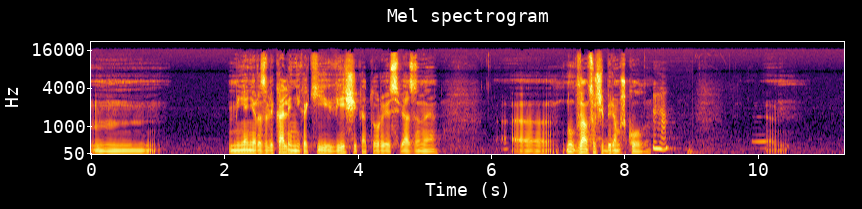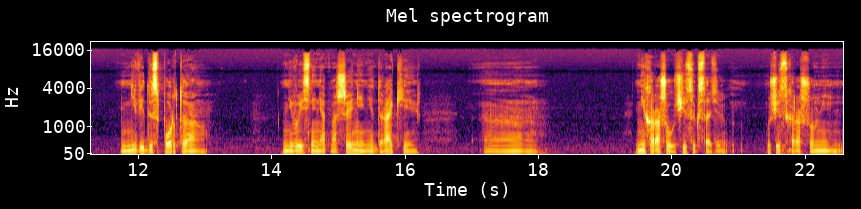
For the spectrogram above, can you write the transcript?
м- меня не развлекали никакие вещи, которые связаны, э, ну, в данном случае берем школу. Мгм. Ни виды спорта, ни выяснение отношений, ни драки, э, ни хорошо учиться, кстати. Учиться хорошо мне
